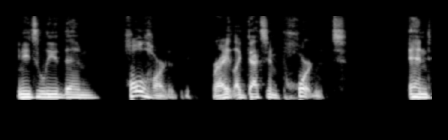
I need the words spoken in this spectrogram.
you need to lead them wholeheartedly right like that's important and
